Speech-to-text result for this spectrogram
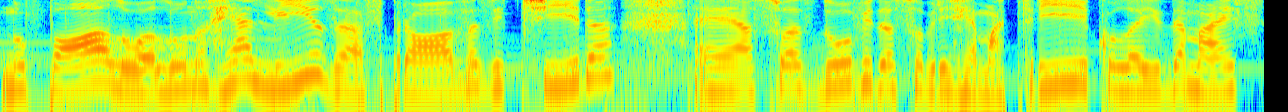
No polo, o aluno realiza as provas e tira é, as suas dúvidas sobre rematrícula e demais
